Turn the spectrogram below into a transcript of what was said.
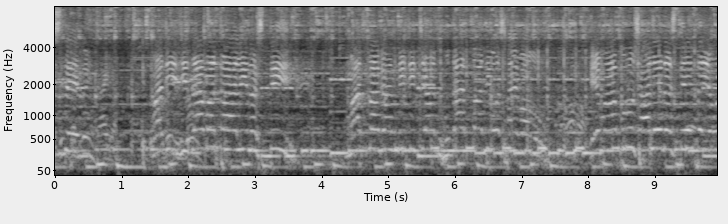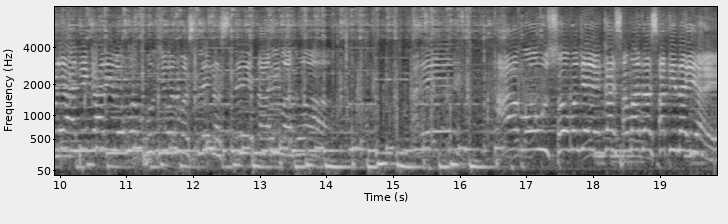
नसते. माझी जिजामाता आली नसती. महात्मा गांधीजीच्या हुतात्मा दिवस आहे बाबू. हे महापुरुष आले नसते तर एवढे अधिकारी लोक खुर्चीवर बसले नसते टाळी बाजवा. अरे हा म्हणजे एका समाजासाठी नाही आहे.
